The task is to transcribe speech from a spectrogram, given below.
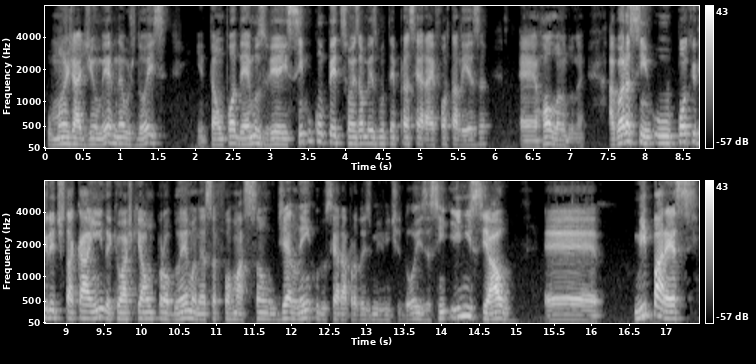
o manjadinho mesmo, né? Os dois. Então podemos ver aí cinco competições ao mesmo tempo para Ceará e Fortaleza é, rolando, né? Agora, sim, o ponto que eu queria destacar ainda, que eu acho que há um problema nessa formação de elenco do Ceará para 2022, assim, inicial, é, me parece,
